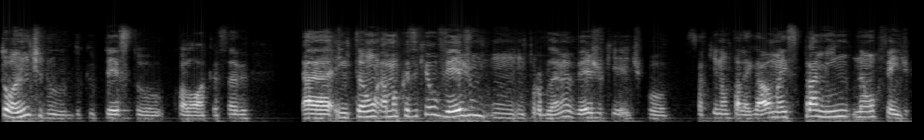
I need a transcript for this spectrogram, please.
toante do, do que o texto coloca, sabe? Uh, então é uma coisa que eu vejo um, um, problema, eu vejo que, tipo, isso aqui não tá legal, mas para mim não ofende.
